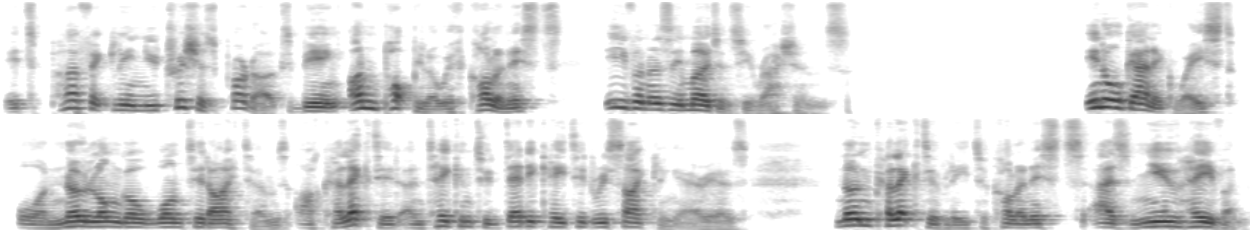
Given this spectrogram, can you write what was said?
its perfectly nutritious products being unpopular with colonists even as emergency rations. Inorganic waste or no longer wanted items are collected and taken to dedicated recycling areas, known collectively to colonists as New Haven.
